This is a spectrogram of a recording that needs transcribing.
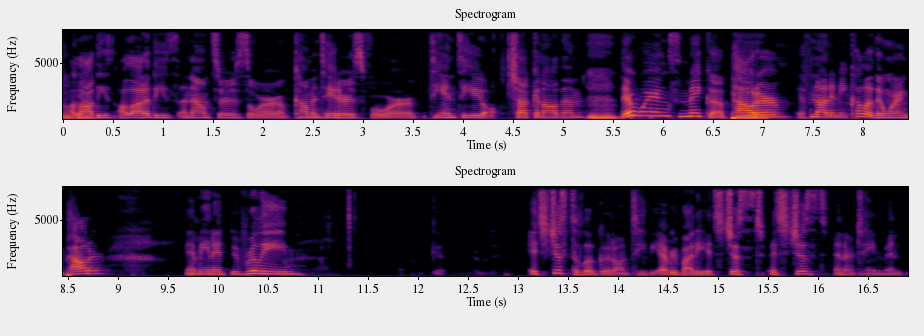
Okay. A lot of these, a lot of these announcers or commentators for TNT, Chuck, and all them, Mhm. they're wearing some makeup, powder. If not any color, they're wearing powder. I mean, it, it really, it's just to look good on TV. Everybody, it's just, it's just entertainment.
